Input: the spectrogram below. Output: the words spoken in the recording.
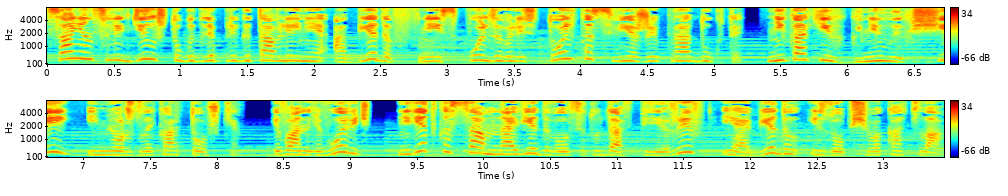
Санин следил, чтобы для приготовления обедов в ней использовались только свежие продукты, никаких гнилых щей и мерзлой картошки. Иван Львович нередко сам наведывался туда в перерыв и обедал из общего котла.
